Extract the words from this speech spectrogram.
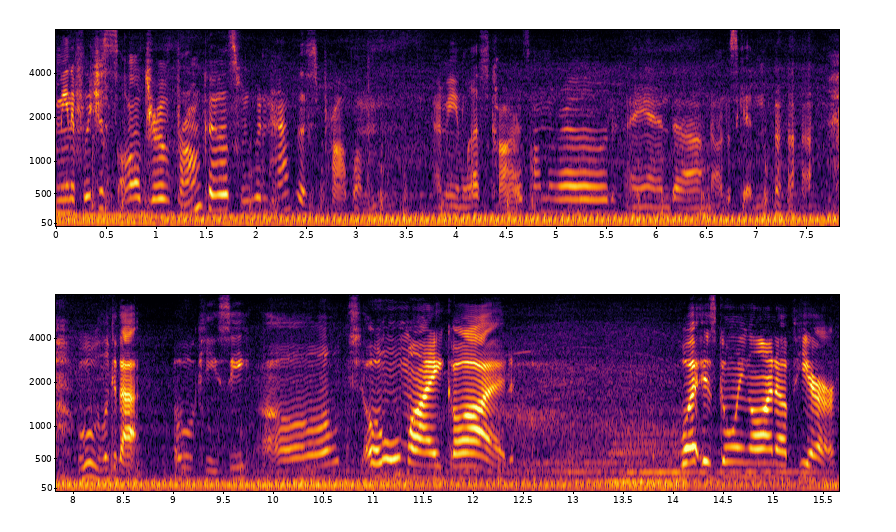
I mean, if we just all drove Broncos, we wouldn't have this problem. I mean, less cars on the road, and uh, no, just kidding. Ooh, look at that. Oh, can you see? Oh, oh my God. What is going on up here?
